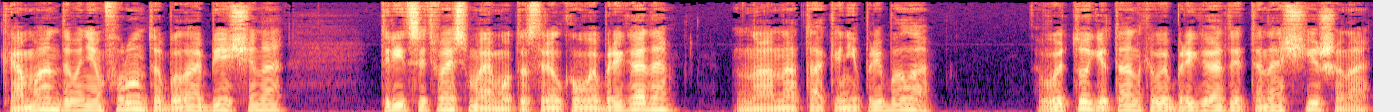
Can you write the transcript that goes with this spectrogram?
Командованием фронта была обещана 38-я мотострелковая бригада, но она так и не прибыла. В итоге танковые бригады Танащишина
